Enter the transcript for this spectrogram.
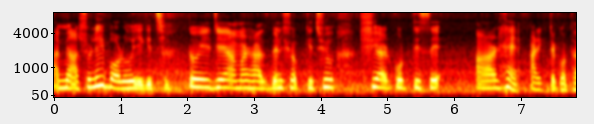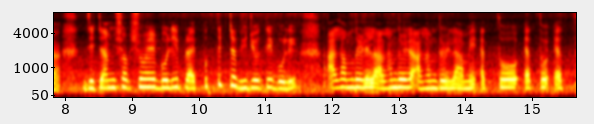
আমি আসলেই বড় হয়ে গেছি। তো এই যে আমার হাজব্যান্ড সব কিছু শেয়ার করতেছে আর হ্যাঁ আরেকটা কথা যেটা আমি সবসময় বলি, প্রায় প্রত্যেকটা ভিডিওতেই বলি, আলহামদুলিল্লাহ আলহামদুলিল্লাহ আলহামদুলিল্লাহ আমি এত এত এত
